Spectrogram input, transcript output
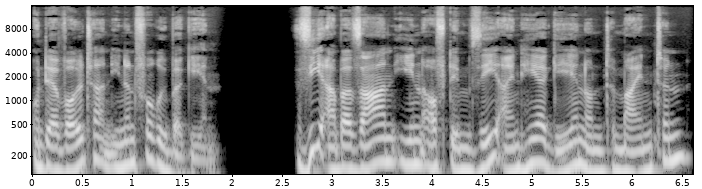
und er wollte an ihnen vorübergehen. Sie aber sahen ihn auf dem See einhergehen und meinten,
